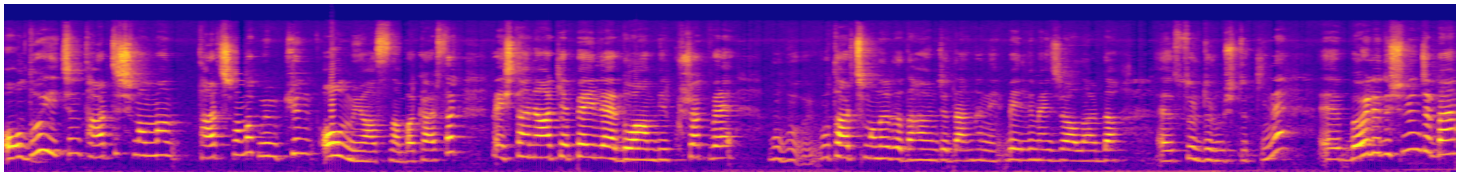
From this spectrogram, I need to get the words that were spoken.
olduğu için tartışmaman, tartışmamak mümkün olmuyor aslına bakarsak. Ve işte hani AKP ile doğan bir kuşak ve bu, bu, bu tartışmaları da daha önceden hani belli mecralarda e, sürdürmüştük yine. E, böyle düşününce ben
